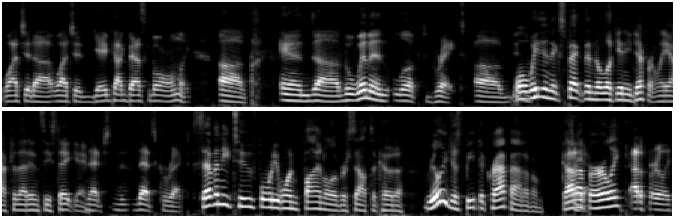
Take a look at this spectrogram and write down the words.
watching uh, watching Gamecock basketball only, uh, and uh, the women looked great. Uh, Well, we didn't expect them to look any differently after that NC State game. that's that's correct. 72-41 final over South Dakota. Really just beat the crap out of them. Got Oh, up yeah. early. Got up early.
